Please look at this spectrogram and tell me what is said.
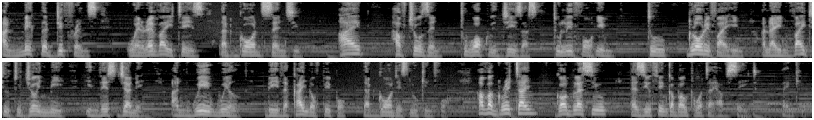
and make the difference wherever it is that God sends you? I have chosen to walk with Jesus, to live for Him, to glorify Him. And I invite you to join me in this journey, and we will be the kind of people that God is looking for. Have a great time. God bless you as you think about what I have said. Thank you.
